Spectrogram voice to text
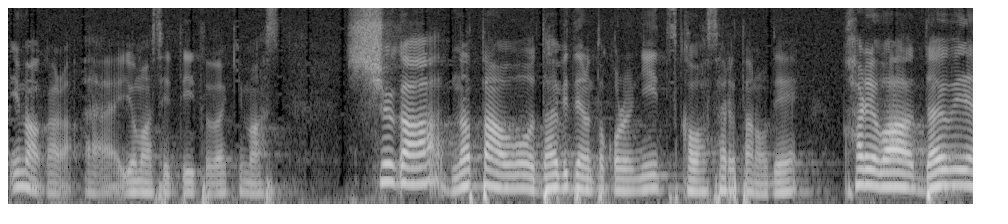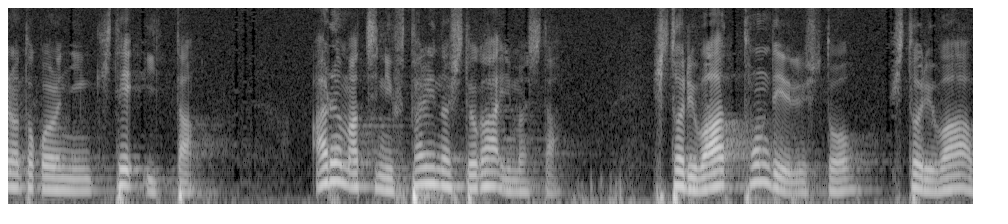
今から読ませていただきます。主がナタンをダビデのところに使わされたので彼はダビデのところに来て言った。ある町に2人の人がいました。一人は飛んでいる人一人は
